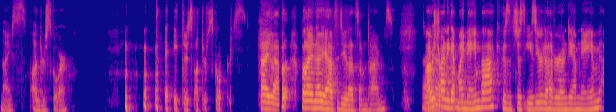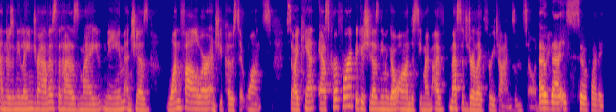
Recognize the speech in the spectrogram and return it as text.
Nice underscore. I hate those underscores. I know. But, but I know you have to do that sometimes. I, I was trying to get my name back because it's just easier to have your own damn name. And there's an Elaine Travis that has my name and she has one follower and she posts it once. So I can't ask her for it because she doesn't even go on to see my. I've messaged her like three times and so. On. Oh, that is so funny.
